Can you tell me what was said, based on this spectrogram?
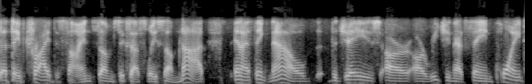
that they've tried to sign, some successfully, some not. And I think now the Jays are are reaching that same point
